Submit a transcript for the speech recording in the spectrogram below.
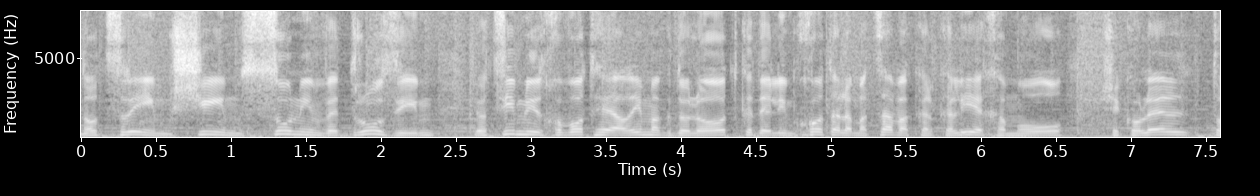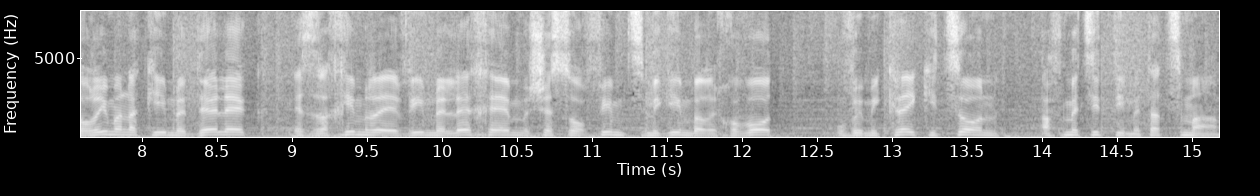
נוצרים, שיעים, סונים ודרוזים יוצאים לרחובות הערים הגדולות כדי למחות על המצב הכלכלי החמור, שכולל תורים ענקים לדלק, אזרחים רעבים ללחם ששורפים צמיגים ברחובות, ובמקרי קיצון אף מציתים את עצמם.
